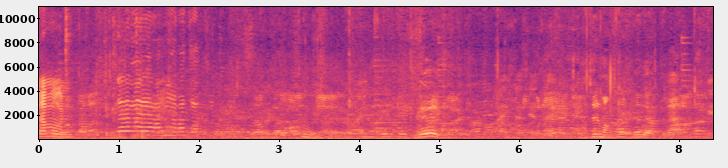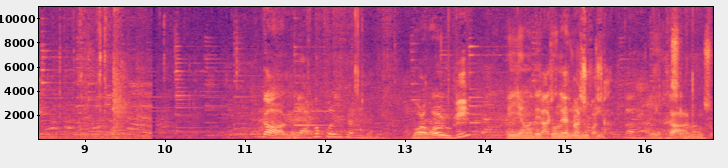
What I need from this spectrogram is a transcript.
কেমন? মাছের মাংসটা খেয়ে চাটনিটা বড় বড় রুটি? এই আমাদের তন্দুরি রুটি। আর এই হাঁসের মাংস।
